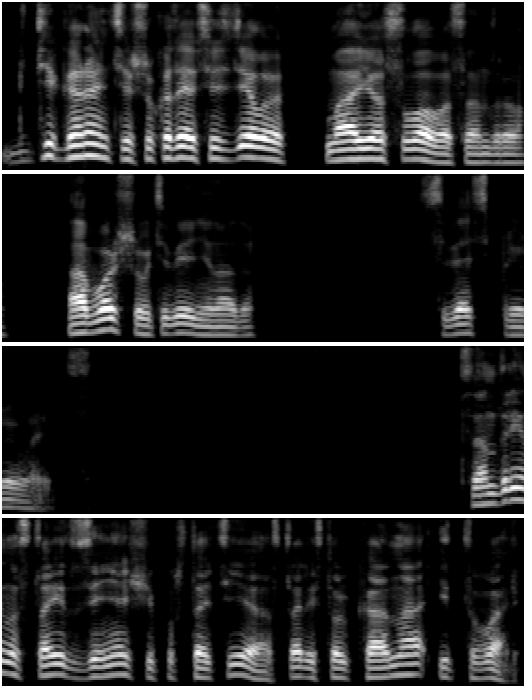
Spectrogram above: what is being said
«Где гарантия, что когда я все сделаю...» «Мое слово, Сандро, а больше у тебя и не надо». Связь прерывается. Сандрина стоит в звенящей пустоте, остались только она и тварь,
